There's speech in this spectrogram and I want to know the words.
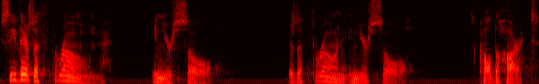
See, there's a throne in your soul. There's a throne in your soul. It's called the heart.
